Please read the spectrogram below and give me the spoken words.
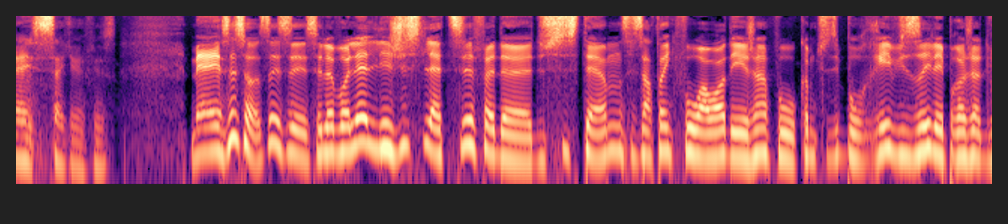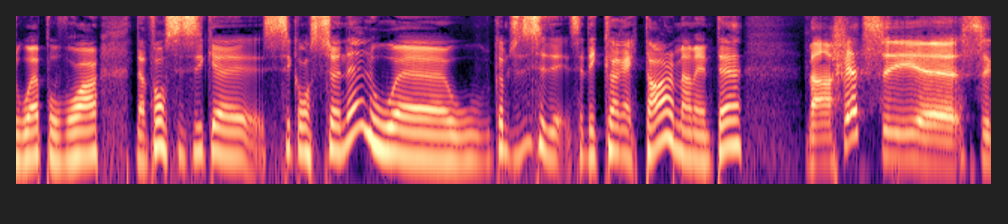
Hey, sacrifice. Mais c'est ça, c'est- le volet législatif euh, de- du système. C'est certain qu'il faut avoir des gens pour, comme tu dis, pour réviser les projets de loi, pour voir, dans le fond, si c'est que- si c'est constitutionnel ou, euh, ou, comme tu dis, c'est des, des correcteurs, mais en même temps, Ben, en fait, c'est c'est- euh,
